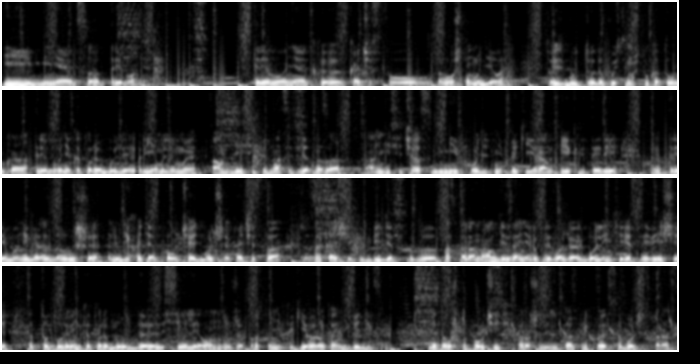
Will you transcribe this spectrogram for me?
и меняются требования требования к качеству того, что мы делаем. То есть, будь то, допустим, штукатурка, требования, которые были приемлемы там 10-15 лет назад, они сейчас не входят ни в какие рамки и критерии, э, требования гораздо выше, люди хотят получать большее качество. Заказчик видит э, по сторонам, дизайнеры предлагают более интересные вещи. Тот уровень, который был до сели, он уже просто ни в какие ворота не годится. Для того, чтобы получить хороший результат, приходится больше стараться.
